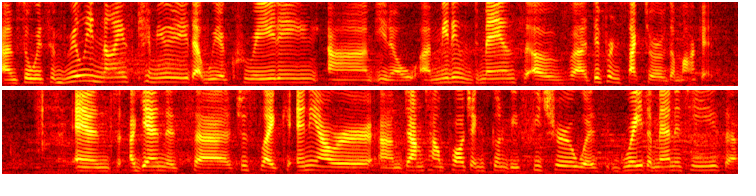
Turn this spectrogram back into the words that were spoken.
Um, so it's a really nice community that we are creating, um, you know, uh, meeting the demands of uh, different sector of the market. And again, it's uh, just like any our um, downtown project is going to be featured with great amenities, uh,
